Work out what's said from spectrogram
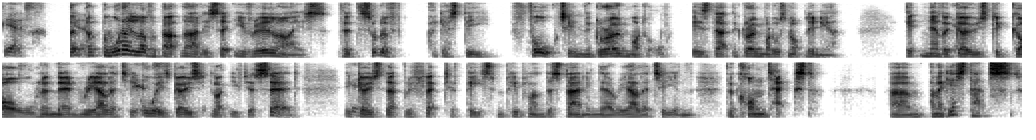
Yeah. Yes. And, yeah. and what I love about that is that you've realised that sort of, I guess, the fault in the grow model is that the grow model is not linear. It never yeah. goes to goal and then reality. It always goes, like you've just said, it yeah. goes to that reflective piece and people understanding their reality and the context. Um, and I guess that's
